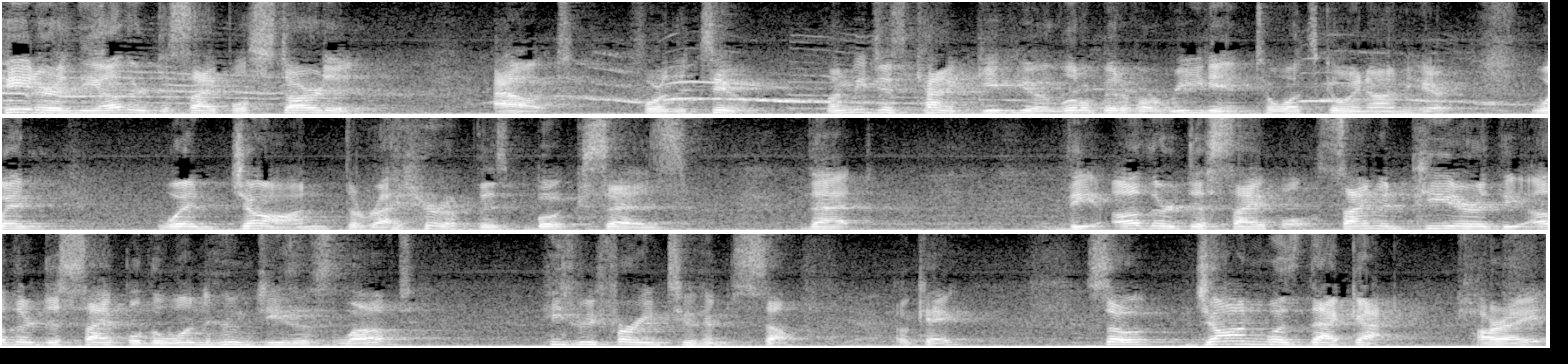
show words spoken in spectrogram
Peter and the other disciple started out for the tomb. Let me just kind of give you a little bit of a read in to what's going on here. When, when John, the writer of this book, says that the other disciple, Simon Peter, the other disciple, the one whom Jesus loved, he's referring to himself. Okay? So John was that guy, all right?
